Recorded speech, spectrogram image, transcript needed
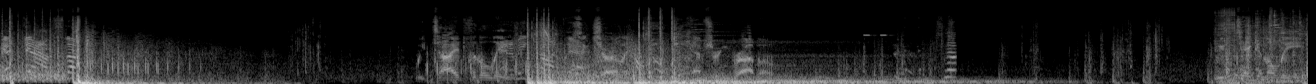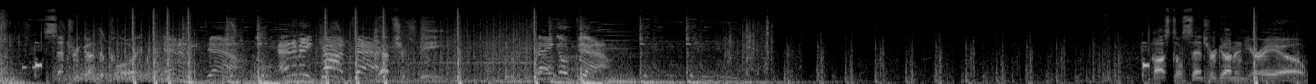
Get down, sniper. We tied for the lead. Losing. Charlie. Capturing Bravo. We've taken the lead. Sentry gun deployed. Enemy down. Enemy contact. Captured B. Tango down. Hostile sentry gun in your AO.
